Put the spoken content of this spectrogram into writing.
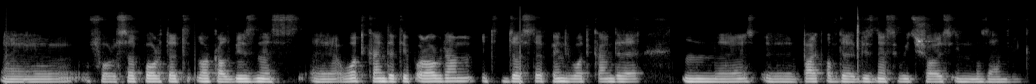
for supported local business. Uh, what kind of program? It just depends what kind of um, part of the business we choose in Mozambique.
